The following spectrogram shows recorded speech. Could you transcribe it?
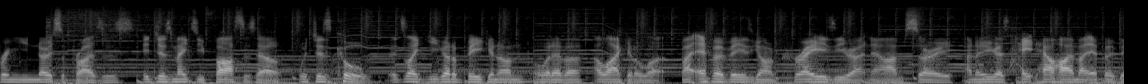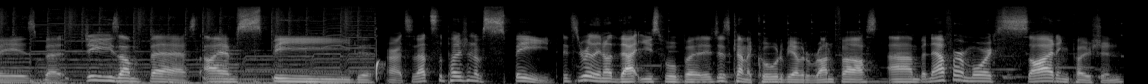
bring you no surprises. It just makes you fast as hell, which is cool. It's like you got a beacon on or whatever. I like it a lot. My FOV is going crazy right now. I'm sorry. I know you guys hate how high my FOV is, but geez, I'm fast. I am speed. All right, so that's the potion of speed. It's really not that useful, but it's just kind of cool to be able to run fast. Um, but now for a more exciting potion,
